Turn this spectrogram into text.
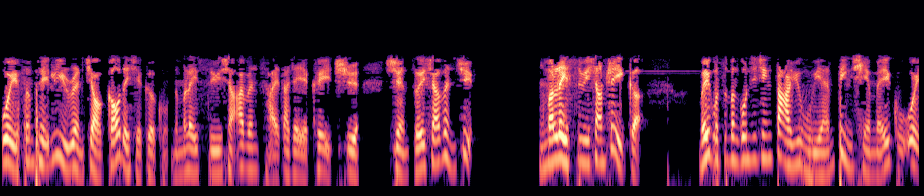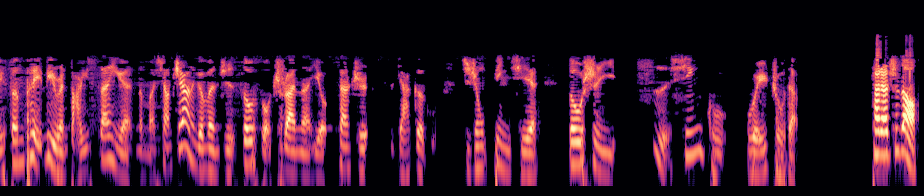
未分配利润较高的一些个股，那么类似于像爱文财，大家也可以去选择一下问句。那么类似于像这个每股资本公积金大于五元，并且每股未分配利润大于三元，那么像这样的一个问句搜索出来呢，有三十四家个股，其中并且都是以次新股为主的。大家知道，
